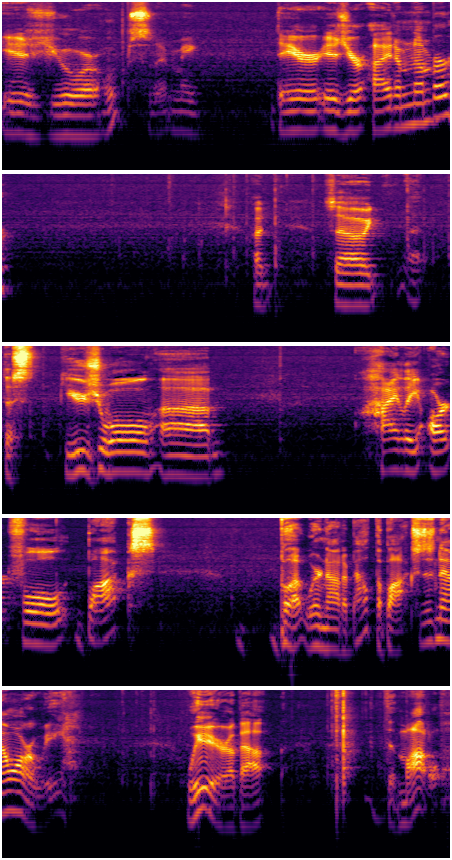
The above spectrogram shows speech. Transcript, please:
is your, oops, let me, there is your item number. Uh, so uh, the usual uh, highly artful box, but we're not about the boxes now, are we? We're about the model.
